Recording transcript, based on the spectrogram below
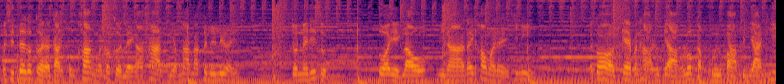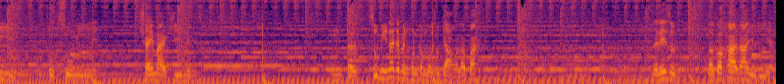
แล้วซิสเตอร์ก็เกิดอาการคลุ้มคลั่งแล้วก็เกิดแรงอาฆาตมีอำนาจมากขึ้นเรื่อยๆ จนในที่สุดตัวเอกเรามีนาได้เข้ามาในที่นี่ แล้วก็แก้ปัญหาทุกอย่างร่วมกับมือปราบวิญญาณที่ถูกซูมีใช้มาอีกทีหนึ่งแต่ซูมีน่าจะเป็นคนกำหนดทุกอย่างมาแล้วปะในที่สุดเราก็ฆ่าได้อยู่ดีอะ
